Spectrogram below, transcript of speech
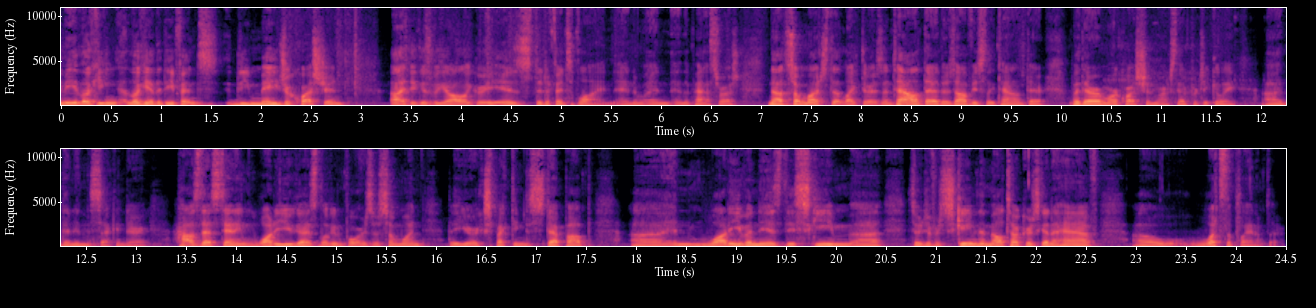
me, looking looking at the defense, the major question, I think, as we all agree, is the defensive line and, and and the pass rush. Not so much that like there isn't talent there. There's obviously talent there, but there are more question marks there, particularly uh, than in the secondary. How's that standing? What are you guys looking for? Is there someone that you're expecting to step up? Uh, and what even is the scheme? Uh, is there a different scheme that Mel Tucker's going to have? Uh, what's the plan up there?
